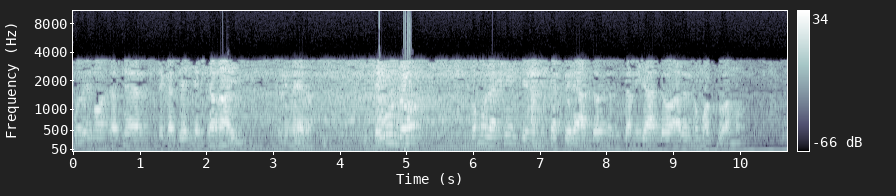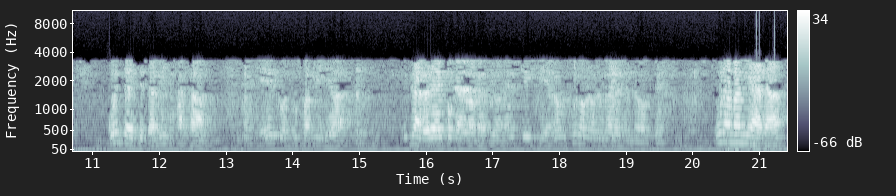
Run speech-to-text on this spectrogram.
podemos hacer de Kadesh en Shamay, primero. Y segundo, cómo la gente nos está esperando y nos está mirando a ver cómo actuamos. Cuenta este Tamil Hakam que él con su familia, y claro, era época de vacaciones, ¿qué hicieron? Fueron a un lugar en el norte. Una mañana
